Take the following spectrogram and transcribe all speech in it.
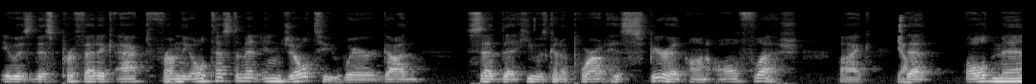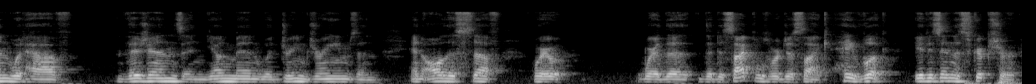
it was this prophetic act from the Old Testament in Joel two, where God said that he was going to pour out his spirit on all flesh. Like Yeah. that old men would have visions and young men would dream dreams and, and all this stuff where, where the, the disciples were just like, Hey, look, it is in the scripture.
